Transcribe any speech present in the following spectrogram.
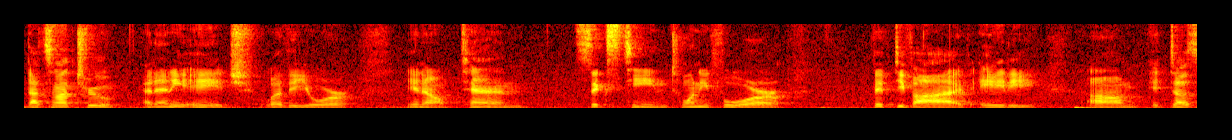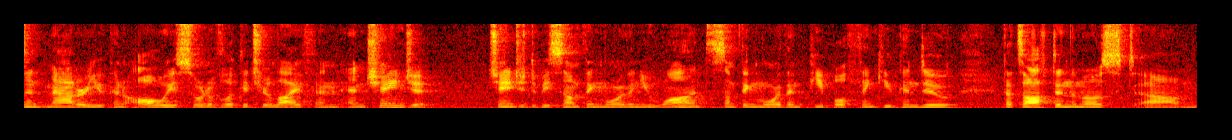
that's not true at any age, whether you're, you know, 10, 16, 24, 55, 80. Um, it doesn't matter. You can always sort of look at your life and, and change it. Change it to be something more than you want, something more than people think you can do. That's often the most um,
